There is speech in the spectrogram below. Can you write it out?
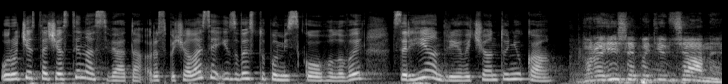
Урочиста частина свята розпочалася із виступу міського голови Сергія Андрійовича Антонюка. Дорогі шепетівчани,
